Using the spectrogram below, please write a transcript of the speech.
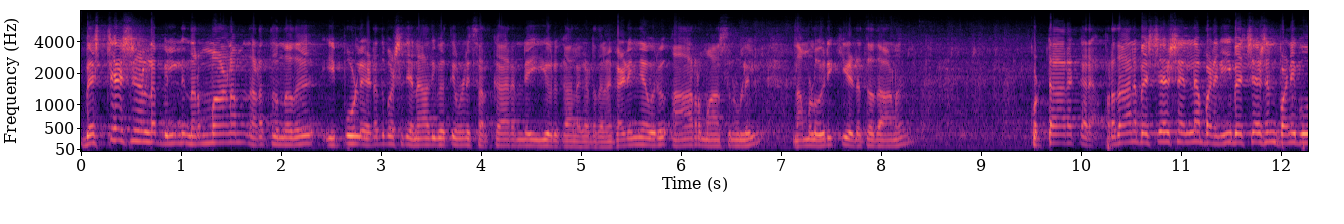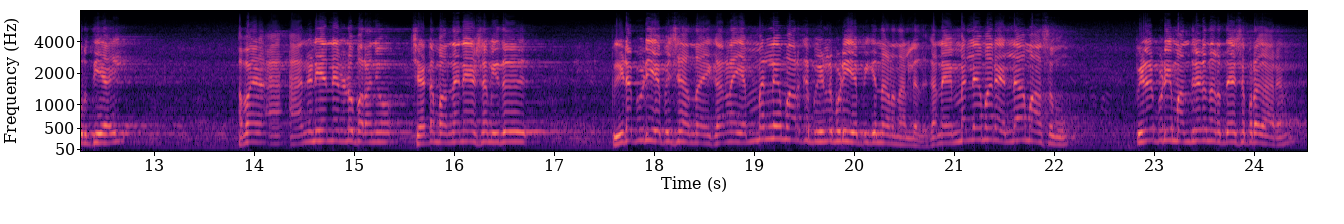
ബസ് സ്റ്റേഷനുകളുടെ ബില്ല് നിർമ്മാണം നടത്തുന്നത് ഇപ്പോൾ ഇടതുപക്ഷ ജനാധിപത്യമുള്ള സർക്കാരിന്റെ ഈ ഒരു കാലഘട്ടത്തിലാണ്. കഴിഞ്ഞ ഒരു ആറ് മാസത്തിനുള്ളിൽ നമ്മൾ ഒരുക്കിയെടുത്തതാണ് കൊട്ടാരക്കര. പ്രധാന ബസ് സ്റ്റേഷൻ എല്ലാം പണി. ഈ ബസ് സ്റ്റേഷൻ പണി പൂർത്തിയായി. അപ്പോൾ ആന്റണി തന്നെ എന്നോട് പറഞ്ഞു ചേട്ടൻ വന്നതിന് ശേഷം ഇത് പീഡപിടി ഏൽപ്പിച്ച് നന്നായി. കാരണം എം എൽ എമാർക്ക് പി ഡബ്ല്യു ഏൽപ്പിക്കുന്നതാണ് നല്ലത്. കാരണം എം എൽ എമാർ എല്ലാ മാസവും പീഡപിടി മന്ത്രിയുടെ നിർദ്ദേശപ്രകാരം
